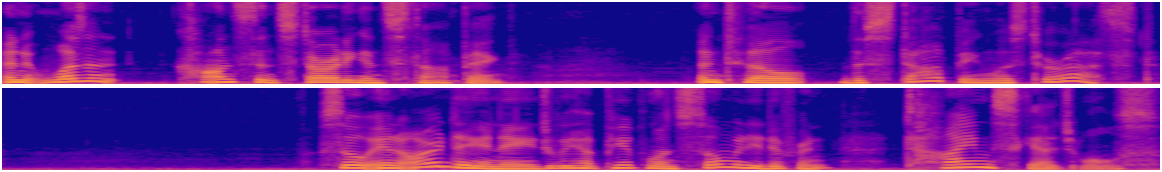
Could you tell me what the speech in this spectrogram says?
and it wasn't constant starting and stopping until the stopping was to rest. So in our day and age, we have people on so many different time schedules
